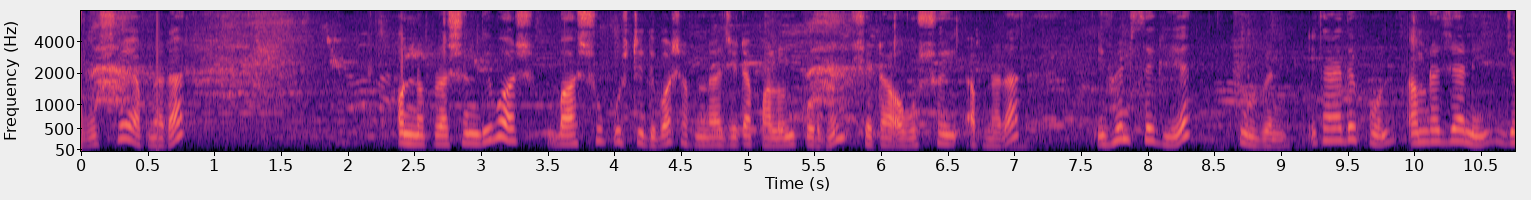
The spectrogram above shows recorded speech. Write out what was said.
অবশ্যই আপনারা অন্নপ্রাশন দিবস বা সুপুষ্টি দিবস আপনারা যেটা পালন করবেন, সেটা অবশ্যই আপনারা ইভেন্টসে গিয়ে তুলবেন। এখানে দেখুন, আমরা জানি যে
